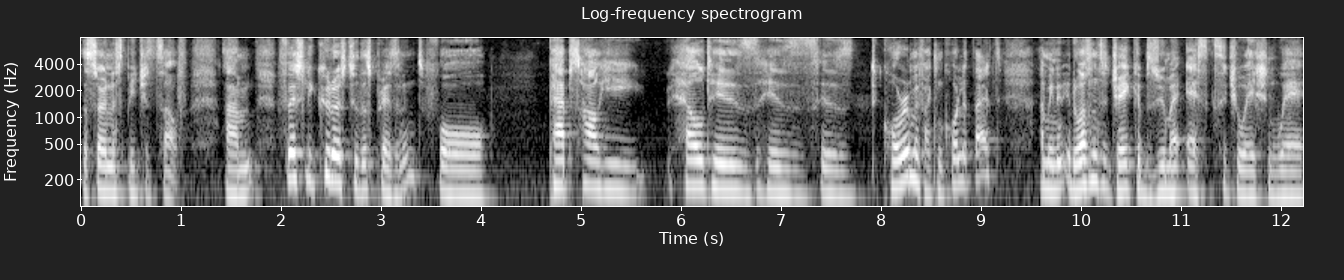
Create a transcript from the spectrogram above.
the Sona speech itself. Um, firstly, kudos to this president for perhaps how he held his his his decorum, if I can call it that. I mean, it wasn't a Jacob Zuma esque situation where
